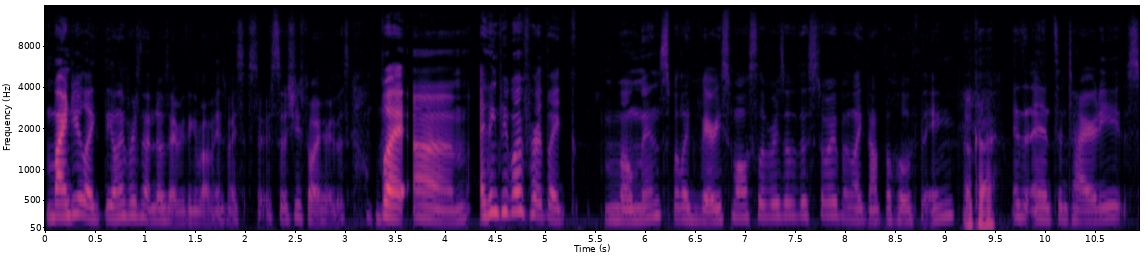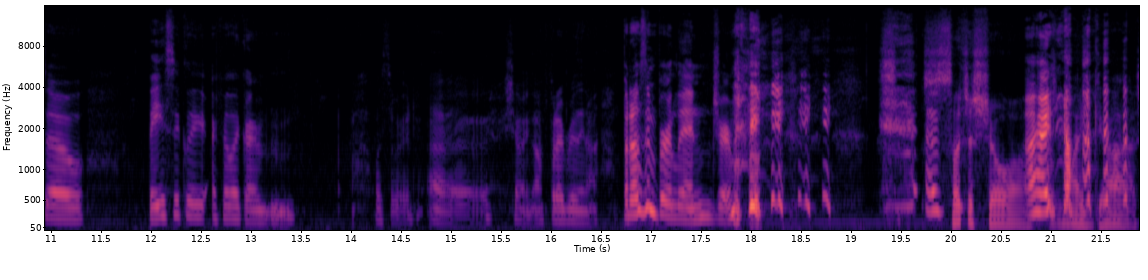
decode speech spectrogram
mind you, like the only person that knows everything about me is my sister, so she's probably heard this. But um, I think people have heard like moments, but like very small slivers of the story, but like not the whole thing Okay. in, in its entirety. So, basically, I feel like I'm. What's the word? Uh, showing off, but I'm really not. But I was in Berlin, Germany. Such a show off. Oh my gosh.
